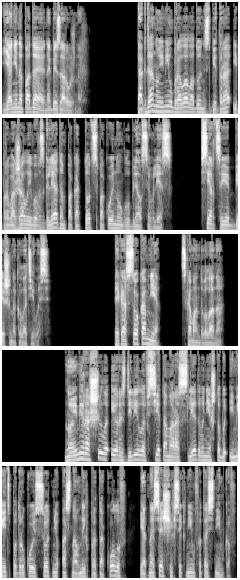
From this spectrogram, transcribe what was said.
«Я не нападаю на безоружных. Тогда Ноэми убрала ладонь с бедра и провожала его взглядом, пока тот спокойно углублялся в лес. Сердце ее бешено колотилось. «Пикассо, ко мне!» — скомандовала она. Ноэми расшила и разделила все тома расследования, чтобы иметь под рукой сотню основных протоколов и относящихся к ним фотоснимков.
